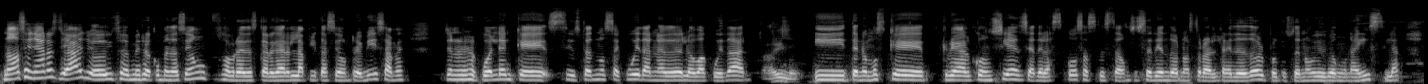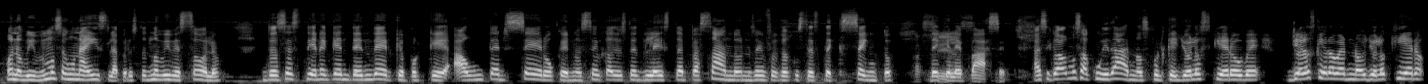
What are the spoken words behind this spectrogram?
No, señores, ya yo hice mi recomendación sobre descargar la aplicación Revísame. Recuerden que si usted no se cuida, nadie lo va a cuidar. Ahí no. Y tenemos que crear conciencia de las cosas que están sucediendo a nuestro alrededor, porque usted no vive en una isla. Bueno, vivimos en una isla, pero usted no vive solo. Entonces tiene que entender que porque a un tercero que no es cerca de usted le está pasando, no significa que usted esté exento Así de que le es. pase. Así que vamos a cuidarnos porque yo los quiero ver, yo los quiero ver, no, yo lo quiero,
